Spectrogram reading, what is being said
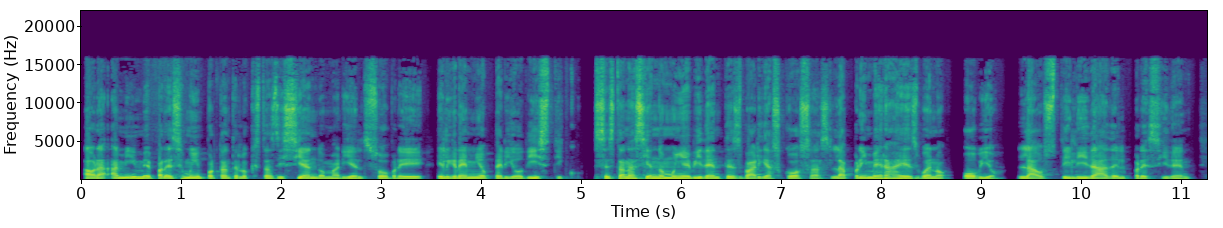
Ahora, a mí me parece muy importante lo que estás diciendo, Mariel, sobre el gremio periodístico. Se están haciendo muy evidentes varias cosas. La primera es, bueno, obvio, la hostilidad del presidente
